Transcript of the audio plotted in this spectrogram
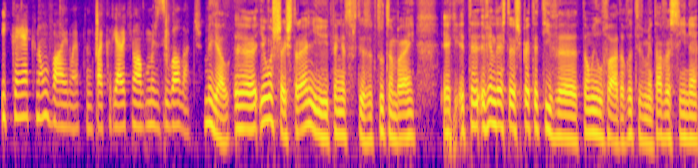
e quem é que não vai, não é? Portanto, vai criar aqui algumas desigualdades. Miguel, eh, eu achei estranho e tenho a certeza que tu também, é que, havendo esta expectativa tão elevada relativamente à vacina,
